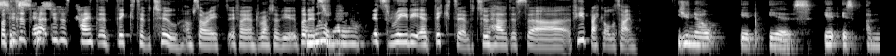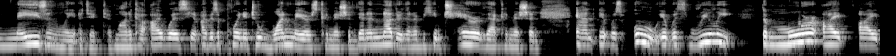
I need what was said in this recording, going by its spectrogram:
but Success. this is this is kind of addictive too. I'm sorry if I interrupted you, but oh, it's no, it's really addictive to have this uh, feedback all the time. You know, it is. It is amazingly addictive, Monica. I was, you know, I was appointed to one mayor's commission, then another, then I became chair of that commission, and it was, ooh, it was really. The more I I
